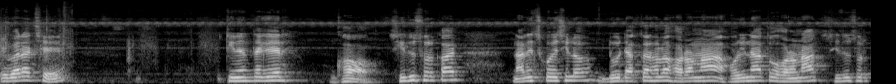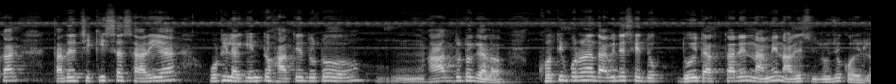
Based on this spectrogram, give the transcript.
এবার আছে তিনের দাগের ঘ। সিধু সরকার নালিশ করেছিল, দুই ডাক্তার হলো হরনা, হরিনাথ ও হরনাথ, সিধু সরকার, তাদের চিকিৎসা সারিয়া উঠিল, কিন্তু হাতে দুটো হাত দুটো গেল। ক্ষতিপূরণের দাবিতে সেই দুই ডাক্তারের নামে নালিশ রুজু করিল।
